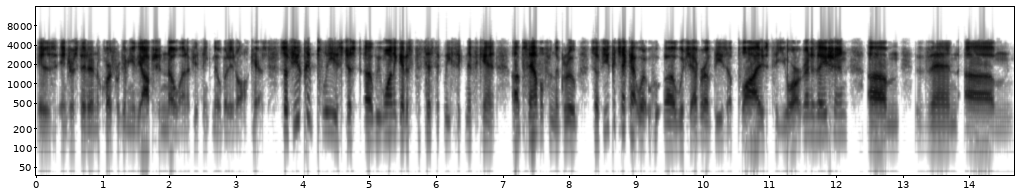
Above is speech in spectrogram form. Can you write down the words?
is interested? And of course, we're giving you the option no one if you think nobody at all cares. So if you could please just, uh, we want to get a statistically significant uh, sample from the group. So if you could check out what, uh, whichever of these applies to your organization, um, then um,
